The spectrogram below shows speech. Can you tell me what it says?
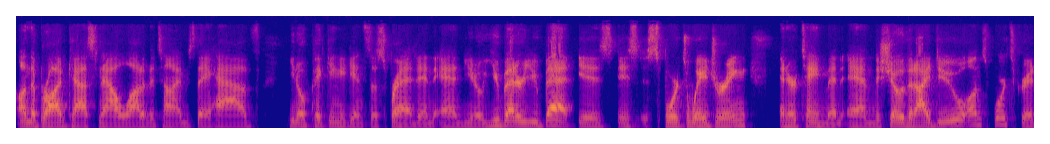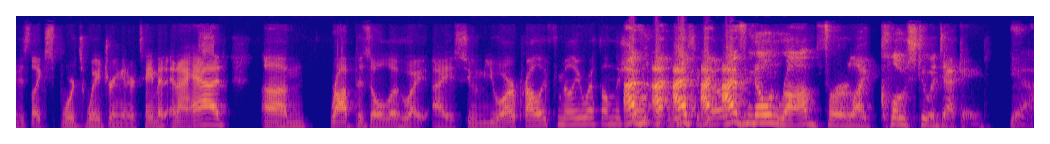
on the broadcast now a lot of the times they have you know picking against the spread. And and you know you better you bet is is sports wagering entertainment. And the show that i do on sports grid is like sports wagering entertainment. And i had um Rob Pizzola, who I, I assume you are probably familiar with on the show. I've, I've, I've known Rob for like close to a decade. Yeah.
